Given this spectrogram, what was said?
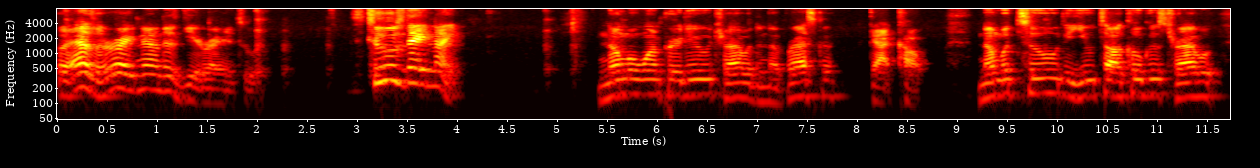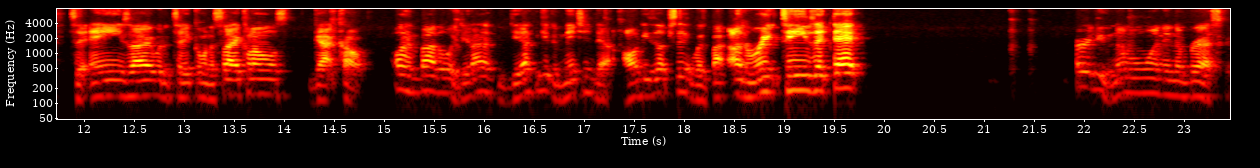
But as of right now, let's get right into it. It's Tuesday night. Number one, Purdue traveled to Nebraska, got caught. Number two, the Utah Cougars traveled to Ames, Iowa to take on the Cyclones, got caught. Oh, and by the way, did I did I forget to mention that all these upset was by unranked teams at that? Purdue, number one in Nebraska,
